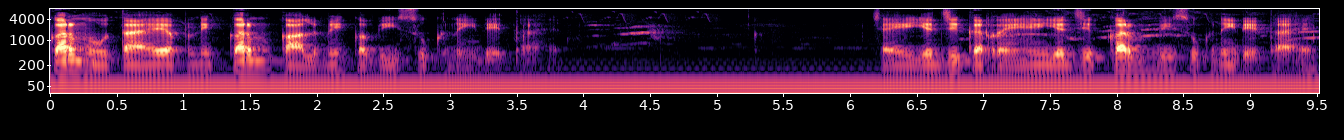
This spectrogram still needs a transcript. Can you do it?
कर्म होता है, अपने कर्म काल में कभी सुख नहीं देता है। चाहे यज्ञ कर रहे हैं, यज्ञ कर्म भी सुख नहीं देता है,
